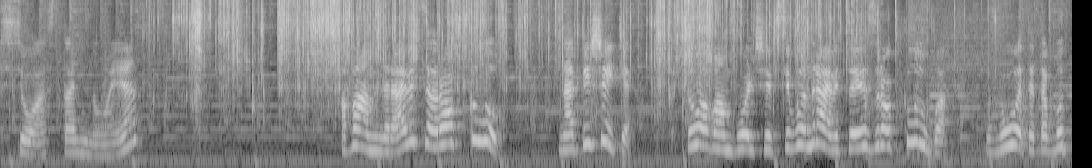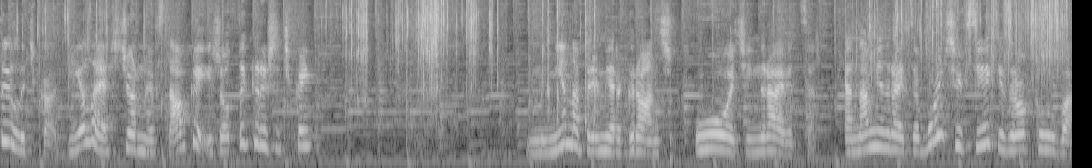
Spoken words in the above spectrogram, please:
все остальное. Вам нравится рок-клуб? Напишите, кто вам больше всего нравится из рок-клуба. Вот эта бутылочка, белая с черной вставкой и желтой крышечкой. Мне, например, гранж очень нравится. Она мне нравится больше всех из рок-клуба.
